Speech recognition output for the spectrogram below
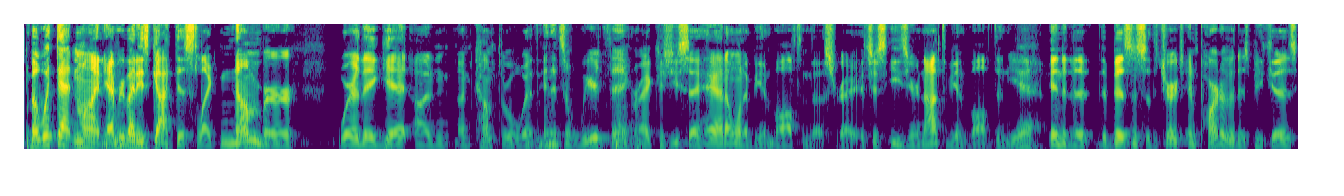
but with that in mind, everybody's got this like number where they get un, uncomfortable with, and it's a weird thing, right? Because you say, "Hey, I don't want to be involved in this," right? It's just easier not to be involved in Yeah. into the the business of the church, and part of it is because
